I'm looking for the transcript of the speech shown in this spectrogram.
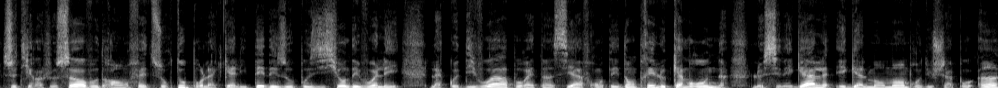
Ce tirage au sort vaudra en fait surtout pour la qualité des oppositions dévoilées. La Côte d'Ivoire pourrait ainsi affronter d'entrée le Cameroun. Le Sénégal, également membre du chapeau 1,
